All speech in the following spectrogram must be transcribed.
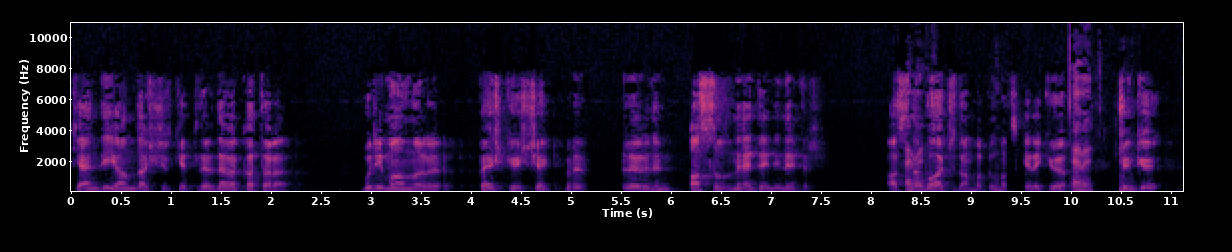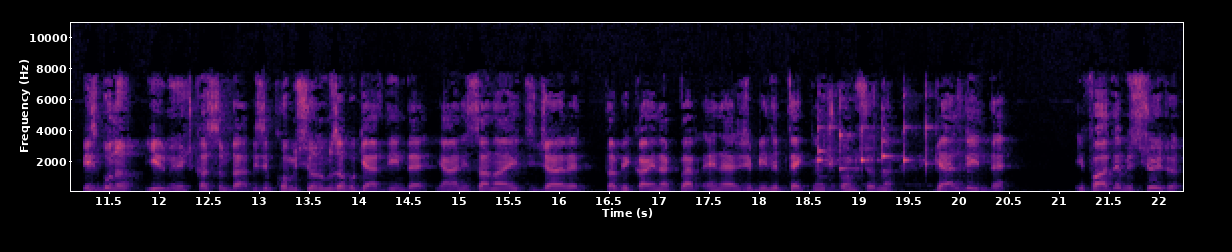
kendi yandaş şirketlerine ve Katar'a bu limanları peşkeş çekmelerinin asıl nedeni nedir? Aslında evet. bu açıdan bakılması gerekiyor. Evet. Çünkü biz bunu 23 Kasım'da bizim komisyonumuza bu geldiğinde yani sanayi, ticaret, tabi kaynaklar, enerji, bilim, teknoloji komisyonuna geldiğinde ifademiz şuydu.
